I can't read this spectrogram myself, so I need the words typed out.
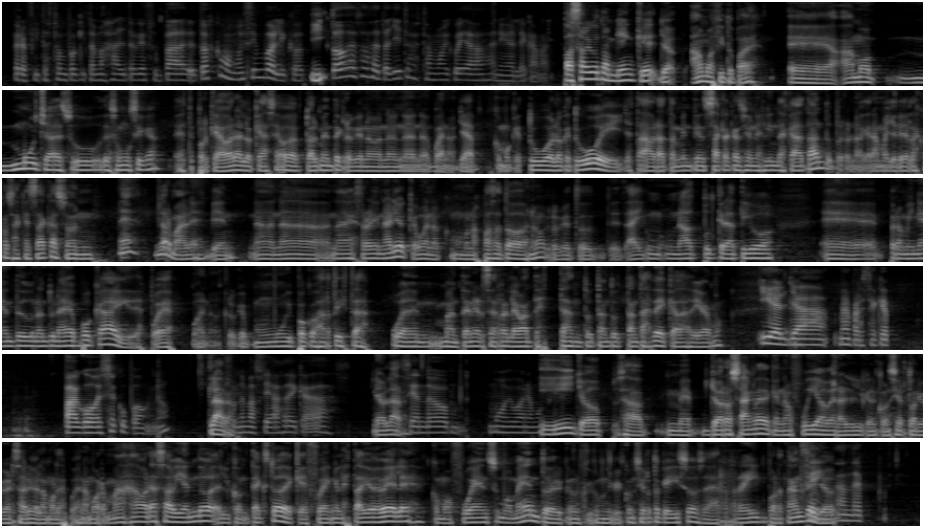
Pero Fito está un poquito más alto que su padre. Todo es como muy simbólico. Y- Todos esos detallitos están muy cuidados a nivel de cámara. Pasa algo también que yo amo a Fito Páez. Eh, amo mucha de su, de su música. Este, porque ahora lo que hace actualmente creo que no, no, no, no- Bueno, ya como que tuvo lo que tuvo y ya está. Ahora también tiene, saca canciones lindas cada tanto, pero la gran mayoría de las cosas que saca son eh, normales, bien. Nada, nada, nada extraordinario que, bueno, como nos pasa a todos, ¿no? Creo que to- hay un, un output creativo eh, prominente durante una época y después, bueno, creo que muy pocos artistas pueden mantenerse relevantes tanto, tanto, tantas décadas, digamos. Y él ya, me parece que pagó ese cupón, ¿no? Claro, Son demasiadas décadas ni hablar. haciendo muy buena música. Y yo, o sea, me lloro sangre de que no fui a ver el, el concierto aniversario del amor después del amor. Más ahora sabiendo el contexto de que fue en el estadio de Vélez, como fue en su momento, el, el- el concierto que hizo, o sea, re importante. Sí, yo, donde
